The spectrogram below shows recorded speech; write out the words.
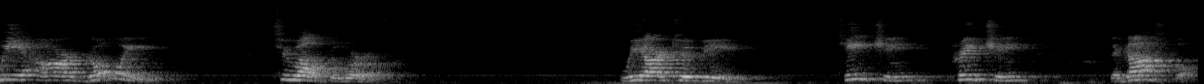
we are going throughout the world, we are to be teaching, preaching the gospel,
